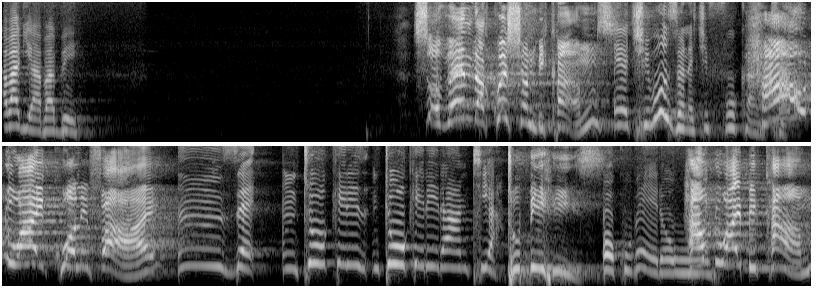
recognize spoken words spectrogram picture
abali ababe So then the question becomes eh, ekibuuzo ne kifuuka nti, how do I qualify ntuukirira ntya to be his? okubeera How do I become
